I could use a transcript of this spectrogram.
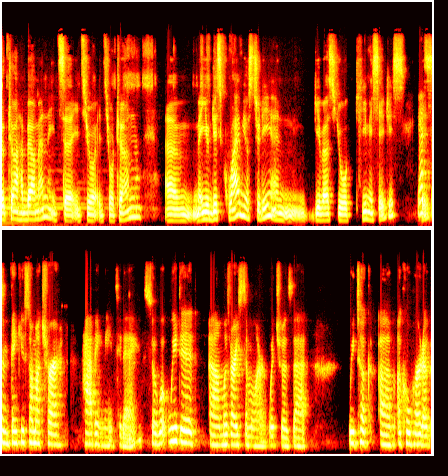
Dr. Haberman, it's uh, it's your it's your turn. Um, may you describe your study and give us your key messages? Yes, please? and thank you so much for having me today. So, what we did um, was very similar, which was that we took um, a cohort of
